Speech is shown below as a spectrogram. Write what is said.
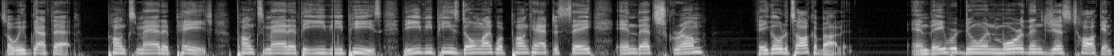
So we've got that. Punk's mad at Page. Punk's mad at the EVPs. The EVPs don't like what Punk had to say in that scrum. They go to talk about it and they were doing more than just talking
